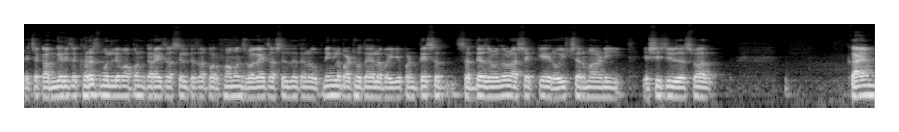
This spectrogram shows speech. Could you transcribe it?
त्याच्या कामगिरीचं खरंच मूल्यमापन करायचं असेल त्याचा परफॉर्मन्स बघायचा असेल तर त्याला ओपनिंगला पाठवता यायला पाहिजे. पण ते सद सध्या जवळजवळ अशक्य आहे. रोहित शर्मा आणि यशस्वी जयस्वाल कायम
